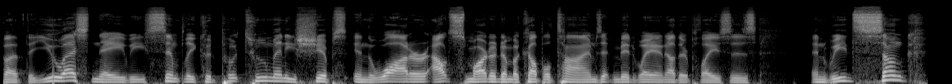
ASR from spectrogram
but the U.S. Navy simply could put too many ships in the water, outsmarted them a couple times at Midway and other places, and we'd sunk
